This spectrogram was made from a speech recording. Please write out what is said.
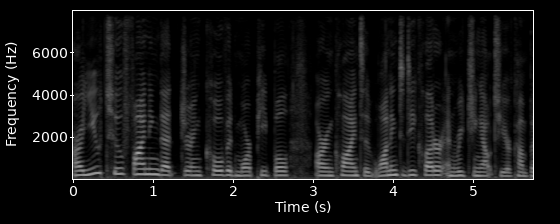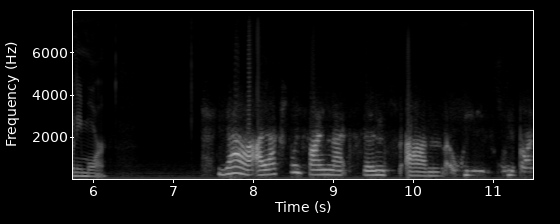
are you too finding that during COVID, more people are inclined to wanting to declutter and reaching out to your company more? Yeah, I actually find that since um, we've we've gone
